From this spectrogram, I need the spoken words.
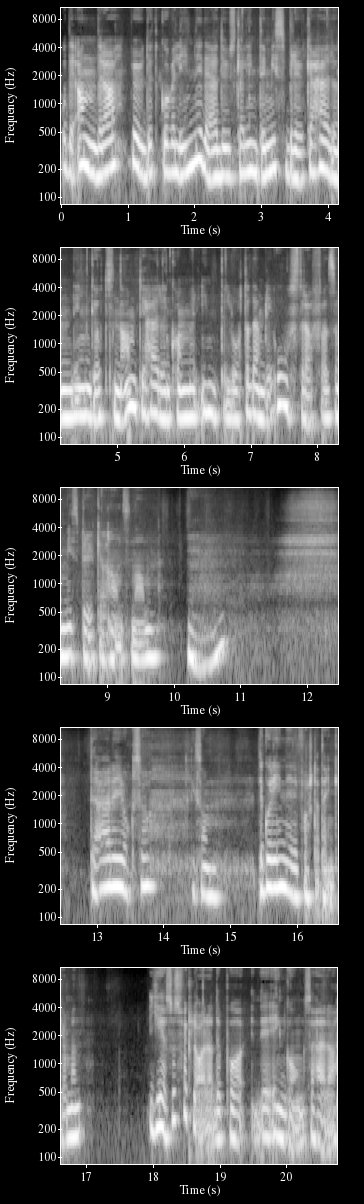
Och det andra budet går väl in i det. Du skall inte missbruka Herren din Guds namn, till Herren kommer inte låta den bli ostraffad som missbrukar hans namn. Det här är ju också liksom, det går in i det första tänker jag, men Jesus förklarade på en gång så här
